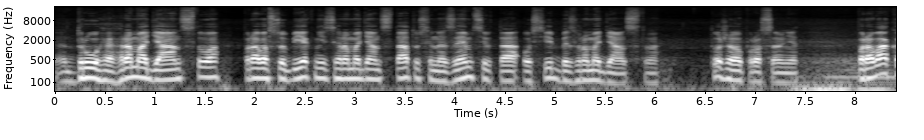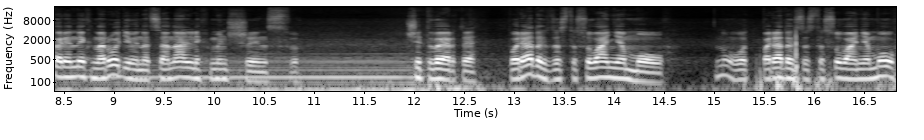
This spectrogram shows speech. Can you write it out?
Е, Друге. Громадянство, правосуб'єктність громадян, статус іноземців та осіб без громадянства. Тоже вопросов нет. Права корінних народів і національних меншинств. Четверте. Порядок застосування мов. Ну от порядок застосування мов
